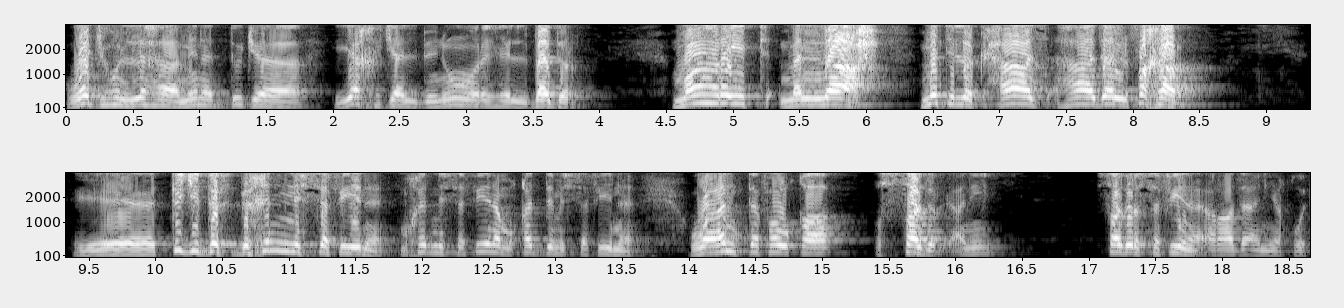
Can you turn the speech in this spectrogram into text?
وجه لها من الدجى يخجل بنوره البدر. ما ريت ملاح مثلك حاز هذا الفخر تجدف بخن السفينة مخن السفينة مقدم السفينة وأنت فوق الصدر. يعني صدر السفينة أراد أن يقول.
